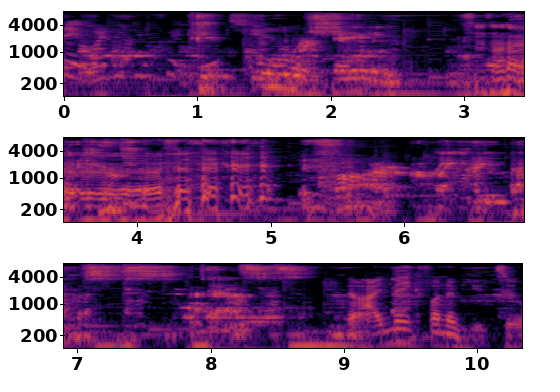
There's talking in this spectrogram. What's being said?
Hey, why did you put your People were shaving far. I, that was tasks. no, I'd make fun of you too.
